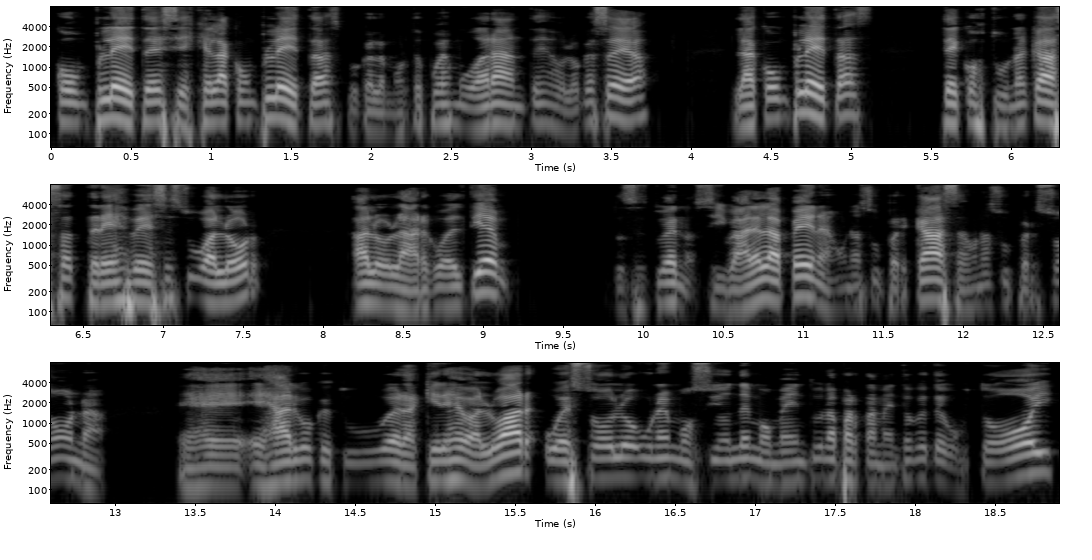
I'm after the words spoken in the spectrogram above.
completes, si es que la completas, porque a lo mejor te puedes mudar antes o lo que sea, la completas, te costó una casa tres veces su valor a lo largo del tiempo. Entonces, bueno, si vale la pena, es una super casa, es una super zona, es, algo que tú quieres evaluar o es solo una emoción de momento, un apartamento que te gustó hoy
